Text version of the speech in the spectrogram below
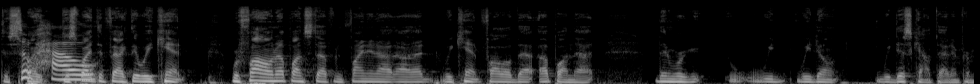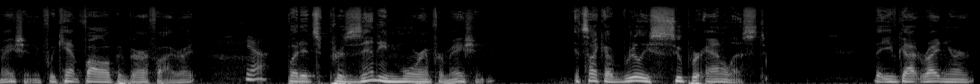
despite how- despite the fact that we can't. We're following up on stuff and finding out uh, that we can't follow that up on that. Then we're we we don't we discount that information if we can't follow up and verify, right? Yeah. But it's presenting more information. It's like a really super analyst that you've got right in your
